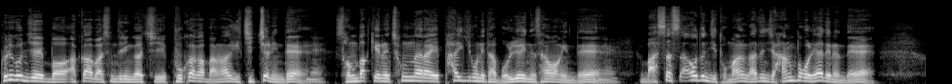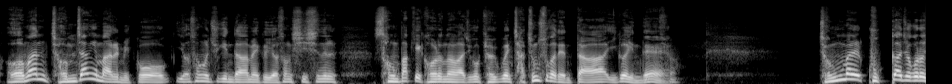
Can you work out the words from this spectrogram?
그리고 이제 뭐 아까 말씀드린 것 같이 국가가 망하기 직전인데 네. 성 밖에는 청나라의 팔기군이 다 몰려 있는 상황인데 네. 맞서 싸우든지 도망을 가든지 항복을 해야 되는데 엄한 점장의 말을 믿고 여성을 죽인 다음에 그 여성 시신을 성 밖에 걸어놔 가지고 결국엔 자충수가 됐다 이거인데 그렇죠. 정말 국가적으로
